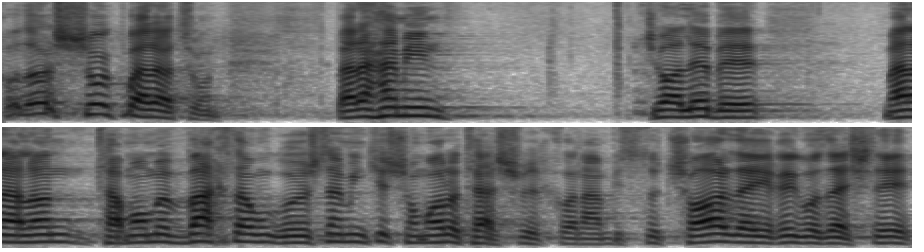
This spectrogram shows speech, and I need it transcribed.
خدا شکر براتون. برای همین جالبه من الان تمام وقتمو گذاشتم اینکه شما رو تشویق کنم. 24 دقیقه گذشته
